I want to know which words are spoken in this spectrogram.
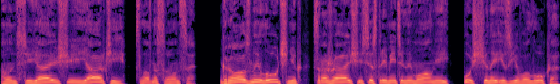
он сияющий и яркий, словно солнце. Грозный лучник, сражающийся стремительной молнией, пущенной из его лука.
